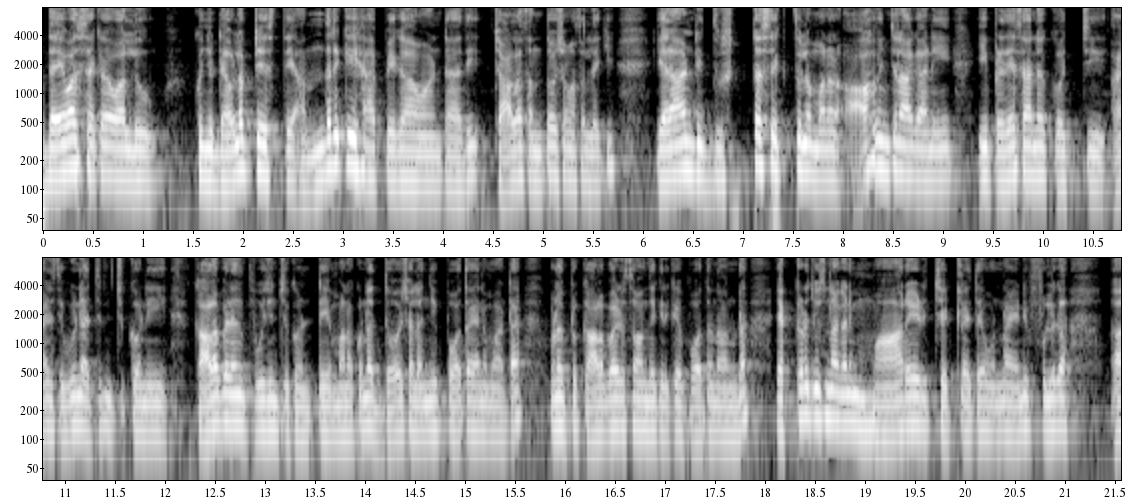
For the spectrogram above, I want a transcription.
దైవశాఖ వాళ్ళు కొంచెం డెవలప్ చేస్తే అందరికీ హ్యాపీగా ఉంటుంది. చాలా సంతోషం అసలుకి. ఎలాంటి దుష్ట శక్తులు మనం ఆహ్వించినా కానీ ఈ ప్రదేశానికి వచ్చి ఆయన శివుని అర్చించుకొని కాలభైరవని పూజించుకుంటే మనకున్న దోషాలన్నీ పోతాయన్నమాట. మనం ఇప్పుడు కాలభైరవ స్వామి దగ్గరికే పోతున్నాం కూడా ఎక్కడ చూసినా కానీ మారేడు చెట్లు అయితే ఉన్నాయని ఫుల్గా ఆ,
